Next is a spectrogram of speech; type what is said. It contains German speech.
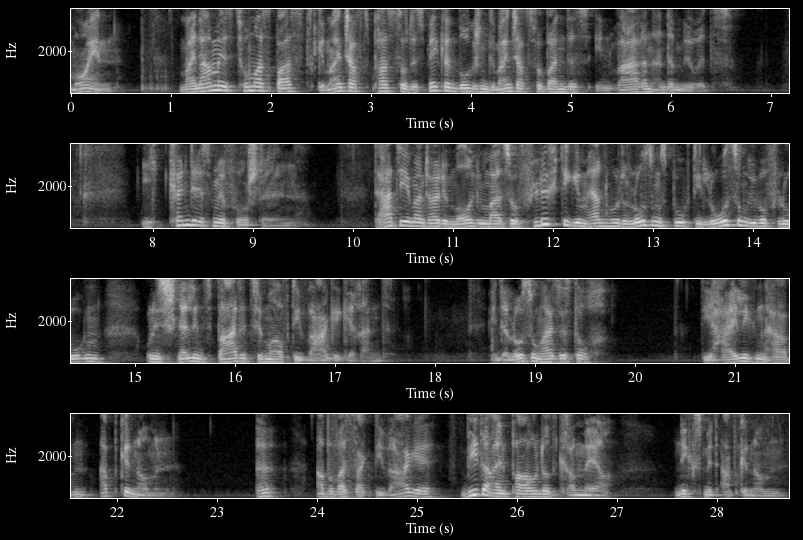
Moin, mein Name ist Thomas Bast, Gemeinschaftspastor des Mecklenburgischen Gemeinschaftsverbandes in Waren an der Müritz. Ich könnte es mir vorstellen. Da hat jemand heute Morgen mal so flüchtig im Herrnhuter Losungsbuch die Losung überflogen und ist schnell ins Badezimmer auf die Waage gerannt. In der Losung heißt es doch, die Heiligen haben abgenommen. Äh, aber was sagt die Waage? Wieder ein paar hundert Gramm mehr. Nix mit abgenommen.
